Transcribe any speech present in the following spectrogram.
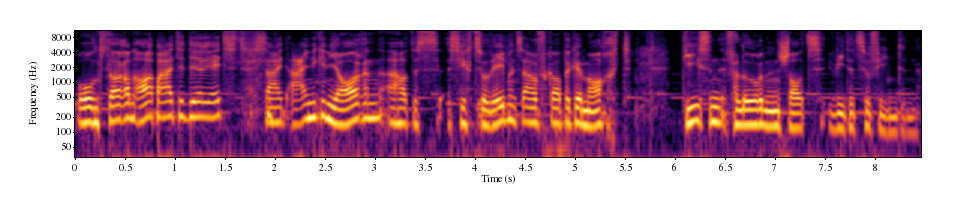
Und daran arbeitet er jetzt seit einigen Jahren. Er hat es sich zur Lebensaufgabe gemacht, diesen verlorenen Schatz wiederzufinden.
